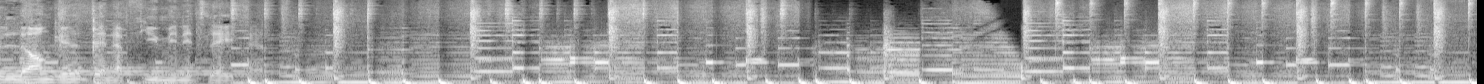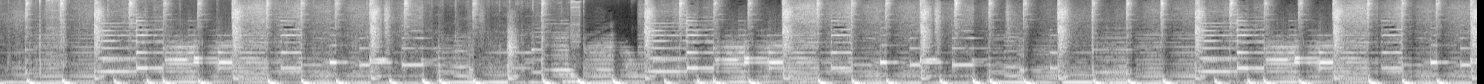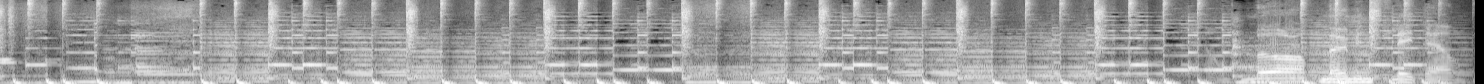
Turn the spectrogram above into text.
longer than a few minutes later. More moments later.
